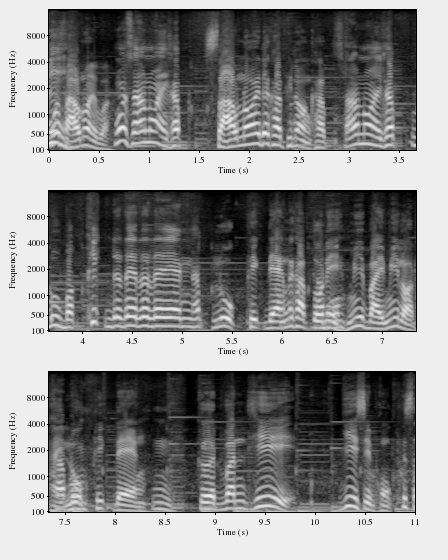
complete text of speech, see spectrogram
นี่ หัวสาวน้อยบ่หัวสาวน้อยครับ สาวน้อยเด้อครับพี่น้องครับ สาวน้อยครับ ลูกบักพริกแดงๆครับ ลูกพริกแดงนะครับตัวนี้ ครับผมมีใบมีหลอดให้ครับผม ลูกพริกแดง อืมเกิดวันที่ 26 พฤษ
